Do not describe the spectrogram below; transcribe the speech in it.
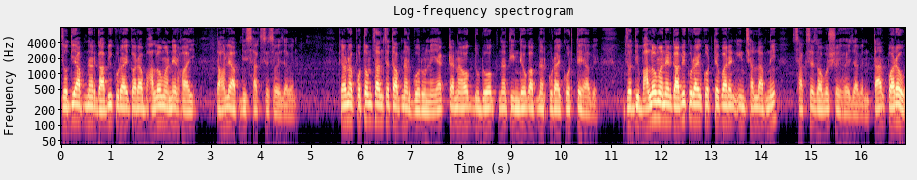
যদি আপনার গাবি কুড়াই করা ভালো মানের হয়, তাহলে আপনি সাকসেস হয়ে যাবেন। কেননা প্রথম চান্সে তো আপনার গরু নেই। একটা না হোক, দুটো হোক, না তিনটে হোক, আপনার কুড়াই করতে হবে। যদি ভালো মানের গাবি কুড়াই করতে পারেন, ইনশাল্লাহ আপনি সাকসেস অবশ্যই হয়ে যাবেন। তারপরেও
